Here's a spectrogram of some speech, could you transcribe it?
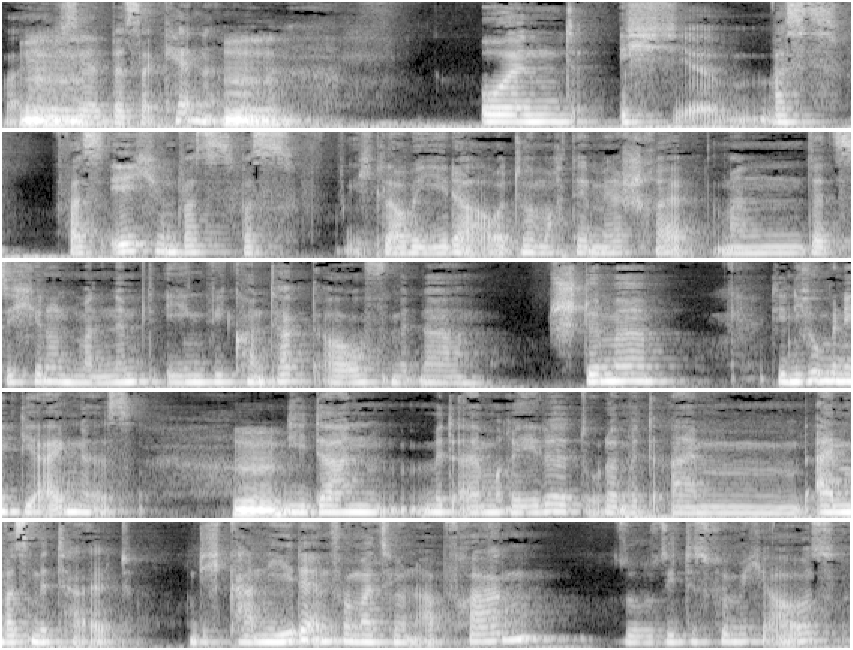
weil ich sie halt besser kenne. Mhm. Und ich, äh, was, was ich und was, was ich glaube, jeder Autor macht, der mehr schreibt, man setzt sich hin und man nimmt irgendwie Kontakt auf mit einer Stimme, die nicht unbedingt die eigene ist, die dann mit einem redet oder mit einem, einem was mitteilt. Und ich kann jede Information abfragen, so sieht es für mich aus.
